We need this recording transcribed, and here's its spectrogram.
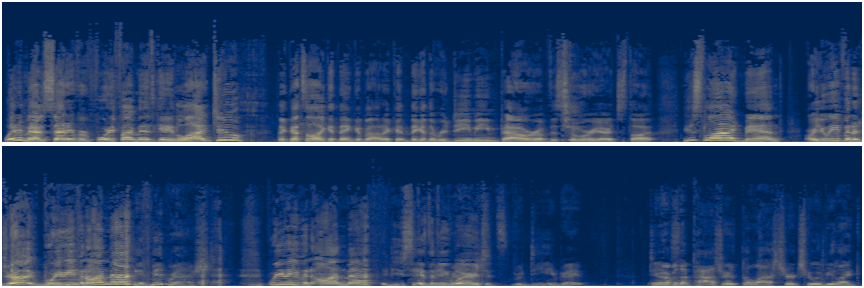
wait a minute, I've sat here for 45 minutes getting lied to? Like, that's all I could think about. I couldn't think of the redeeming power of the story. I just thought, you just lied, man. Are you even a drug? Were you even on meth? Midrash, Were you even on meth? if you say if you weren't, it's redeemed, right? Do you Yes. remember the pastor at the last church who would be like,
